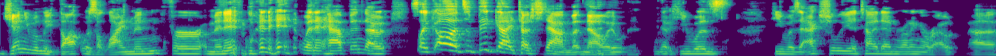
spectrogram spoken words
genuinely thought was a lineman for a minute when it when it happened. I was like, oh, it's a big guy touchdown, but no, it, he was he was actually a tight end running a route. Uh,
